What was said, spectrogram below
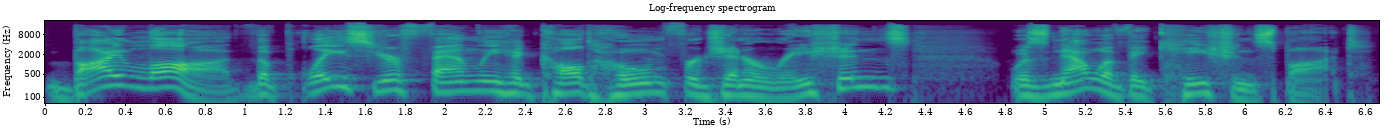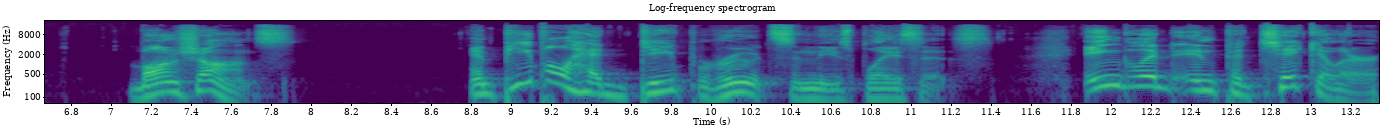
By law, the place your family had called home for generations was now a vacation spot. Bon chance. And people had deep roots in these places. England, in particular,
